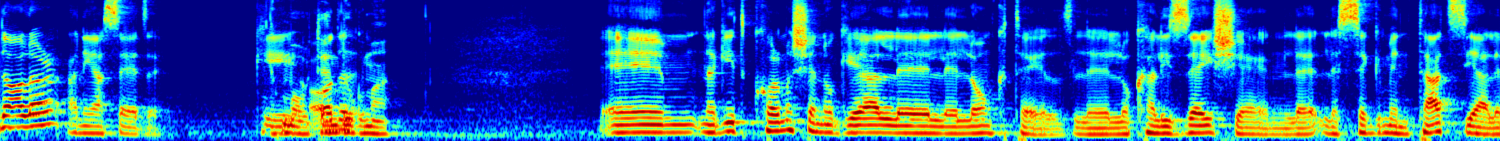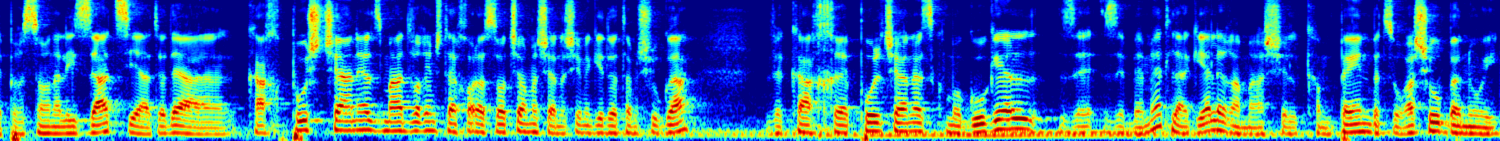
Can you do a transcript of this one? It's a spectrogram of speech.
דולר, אני אעשה את זה. כמו, תן דוגמה. אמ, נגיד כל מה שנוגע ל-long tails, ל-localization, לסגמנטציה, לפרסונליזציה, אתה יודע, קח push channels, מה הדברים שאתה יכול לעשות שם, שאנשים יגידו אתה משוגע, וקח אה, pull channels כמו גוגל, זה, זה באמת להגיע לרמה של קמפיין בצורה שהוא בנוי,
